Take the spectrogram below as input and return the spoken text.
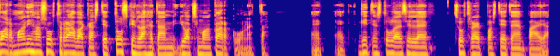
varmaan ihan suht räväkästi, että tuskin lähdetään juoksemaan karkuun. Että et, et Gittins tulee sille suht reippaasti eteenpäin ja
